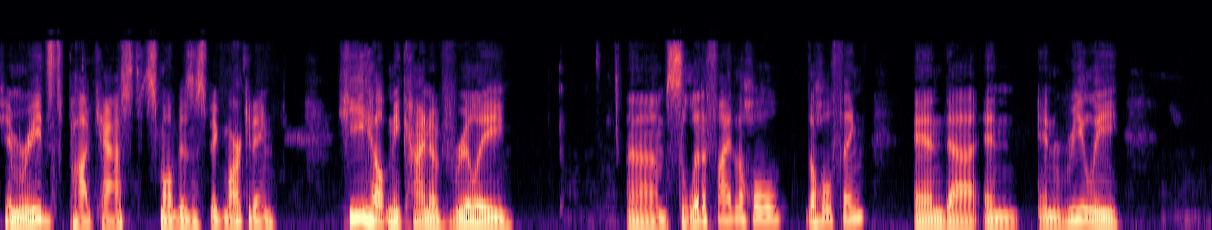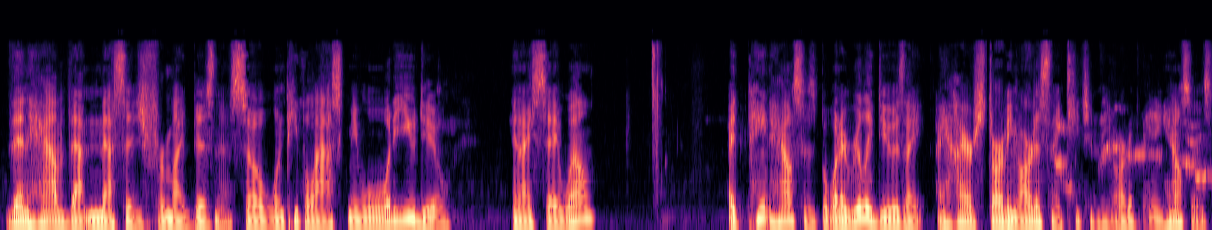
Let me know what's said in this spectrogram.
Tim Reed's podcast, Small Business Big Marketing, he helped me kind of really, um, solidify the whole, the whole thing and, uh, and, and really, then have that message for my business. So when people ask me, well, what do you do? And I say, well, I paint houses, but what I really do is I, I hire starving artists and I teach them the art of painting houses.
